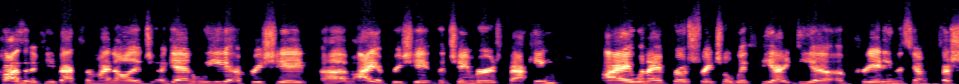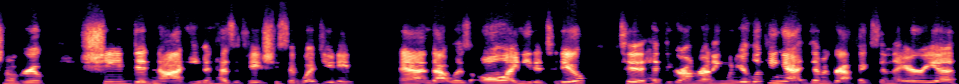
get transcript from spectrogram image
positive feedback from my knowledge. Again, we appreciate, um, I appreciate the chamber's backing. I, when I approached Rachel with the idea of creating this young professional group, she did not even hesitate. She said, What do you need? And that was all I needed to do to hit the ground running. When you're looking at demographics in the area,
